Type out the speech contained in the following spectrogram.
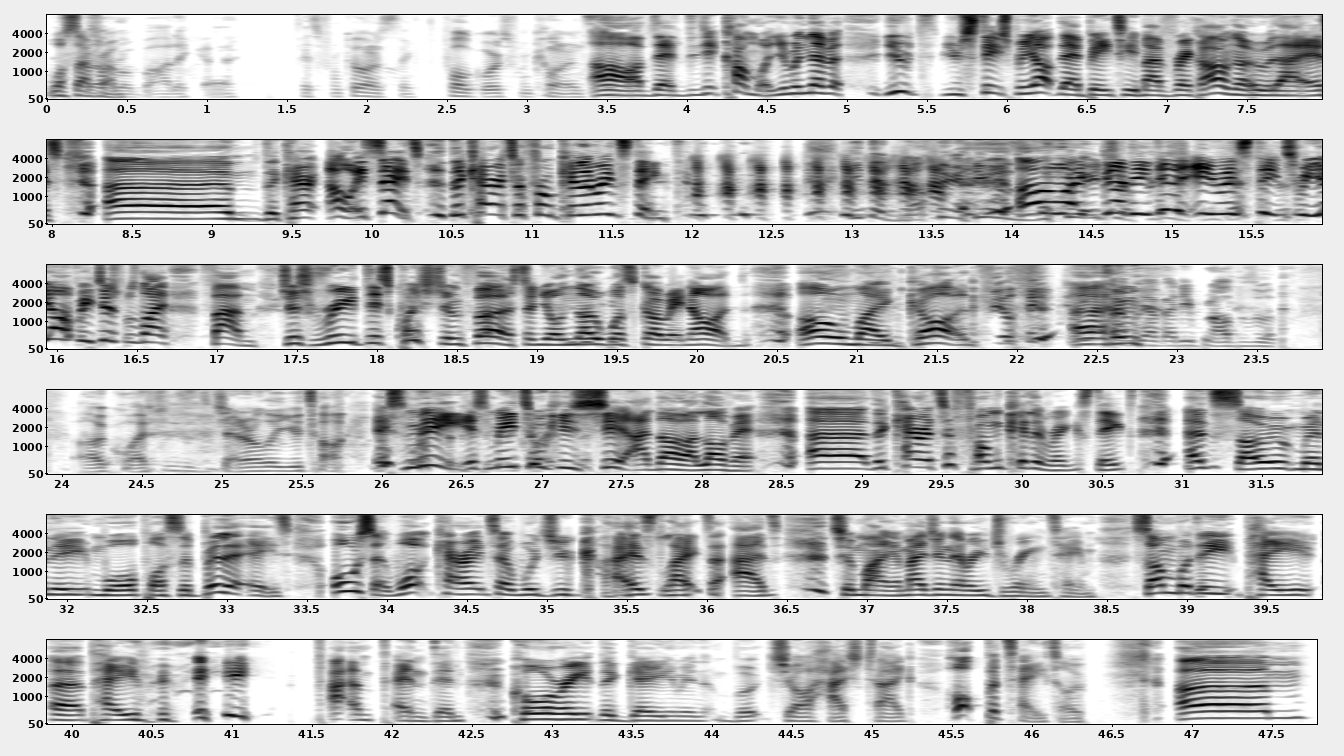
What's that from? robotic guy. It's from Killer Instinct. Fulgore's from Killer Instinct. Oh, I'm dead. Did you- Come on, you would never. You you stitched me up there, BT Maverick. I don't know who that is. Um, the character. Oh, it says the character from Killer Instinct. he did nothing. He was Oh my god, he didn't even stitch me up. He just was like, "Fam, just read this question first, and you'll know what's going on." Oh my god. I feel like Um, you have any problems with uh, questions, it's generally you talking. It's me. It's me talking shit. I know. I love it. Uh, the character from Killer Instinct, and so many more possibilities. Also, what character would you guys like to add to my imaginary dream team? Somebody pay uh, pay me. Patent pending. Corey the gaming butcher. Hashtag hot potato. Um,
